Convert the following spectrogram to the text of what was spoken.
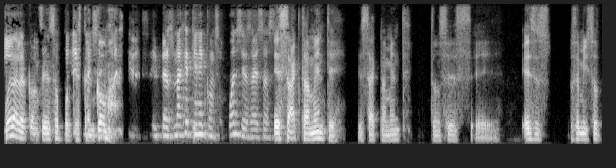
puede haber consenso porque está en coma. El personaje tiene consecuencias a esas. Exactamente, exactamente. Entonces, eh, eso es, se me hizo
